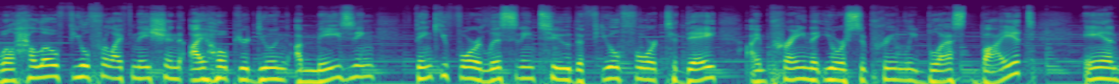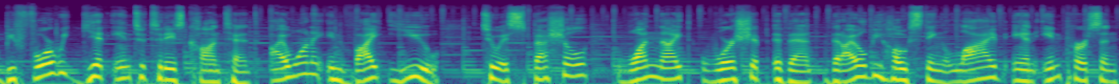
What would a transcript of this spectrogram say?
Well, hello, Fuel for Life Nation. I hope you're doing amazing. Thank you for listening to the Fuel for today. I'm praying that you are supremely blessed by it. And before we get into today's content, I want to invite you to a special one night worship event that I will be hosting live and in person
